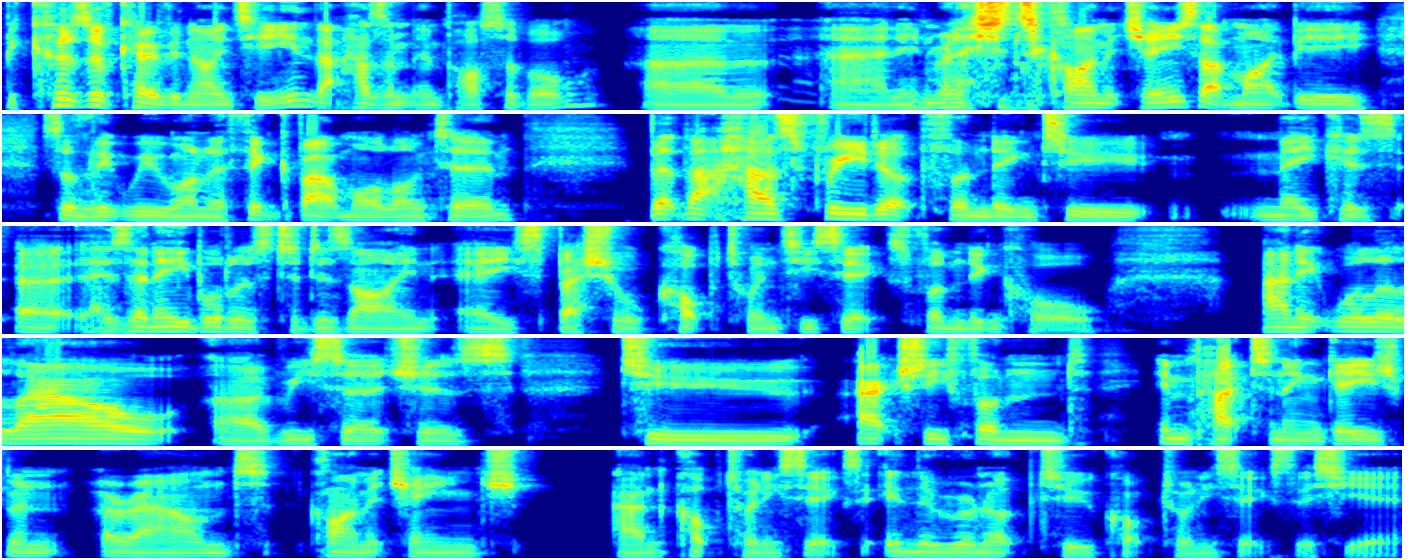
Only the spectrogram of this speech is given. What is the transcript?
because of COVID 19, that hasn't been possible. Um, and in relation to climate change, that might be something we want to think about more long term. But that has freed up funding to make us, uh, has enabled us to design a special COP26 funding call. And it will allow uh, researchers to actually fund impact and engagement around climate change and COP26 in the run up to COP26 this year.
